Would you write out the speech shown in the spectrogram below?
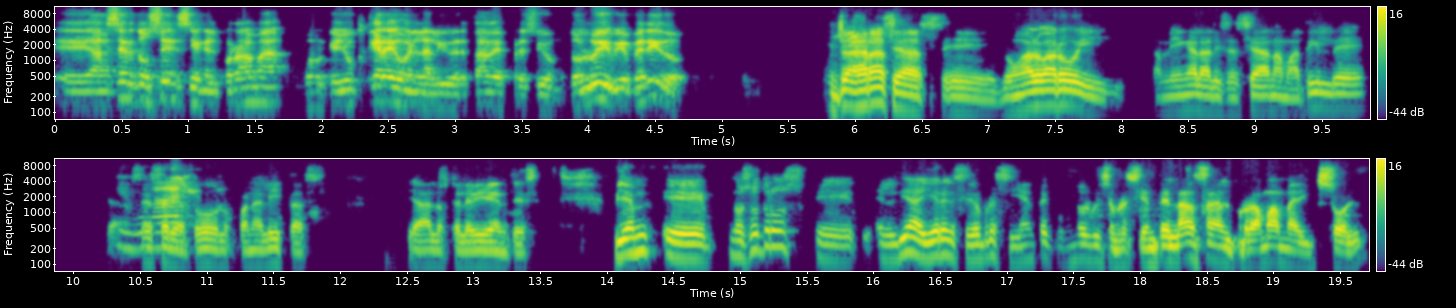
eh, hacer docencia en el programa, porque yo creo en la libertad de expresión. Don Luis, bienvenido. Muchas gracias, eh, don Álvaro, y también a la licenciada Ana Matilde, a César y a todos los panelistas y a los televidentes. Bien, eh, nosotros eh, el día de ayer el señor presidente junto al vicepresidente lanzan el programa Medixol.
